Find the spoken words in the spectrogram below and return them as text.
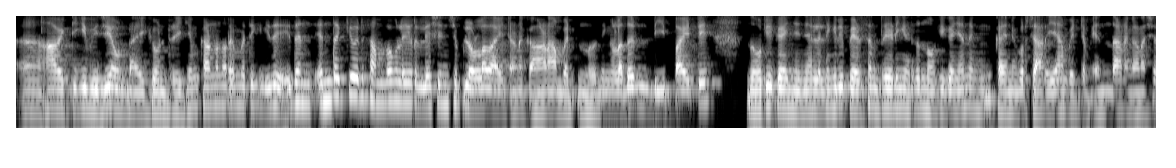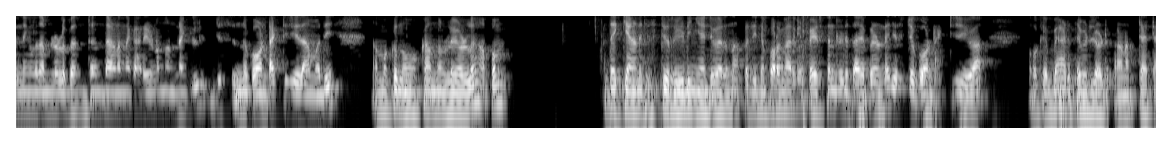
ആ വ്യക്തിക്ക് വിജയം ഉണ്ടായിക്കൊണ്ടിരിക്കും. കാരണം എന്ന് പറയുമ്പോഴത്തേക്കും ഇത് ഇത് എന്തൊക്കെയോ ഒരു സംഭവങ്ങൾ ഈ റിലേഷൻഷിപ്പിൽ ഉള്ളതായിട്ടാണ് കാണാൻ പറ്റുന്നത്. നിങ്ങളത് ഡീപ്പായിട്ട് നോക്കിക്കഴിഞ്ഞ് കഴിഞ്ഞാൽ അല്ലെങ്കിൽ ഒരു പേഴ്സൺ റീഡിംഗ് എടുത്ത് നോക്കിക്കഴിഞ്ഞാൽ നിങ്ങൾക്ക് അതിനെക്കുറിച്ച് അറിയാൻ പറ്റും. എന്താണ് കണക്ഷൻ നിങ്ങൾ തമ്മിലുള്ള ബന്ധം എന്താണെന്നൊക്കെ അറിയണമെന്നുണ്ടെങ്കിൽ ജസ്റ്റ് ഒന്ന് കോൺടാക്ട് ചെയ്താൽ മതി. നമുക്ക് നോക്കാമെന്നുള്ളേ ഉള്ളൂ. അപ്പം ഇതൊക്കെയാണ് ജസ്റ്റ് റീഡിംഗ് ആയിട്ട് വരുന്നത്. അപ്പോൾ ഇതിന് പുറമെ ആർക്കും പേഴ്സൺ താല്പര്യം താല്പര്യമുണ്ടെങ്കിൽ ജസ്റ്റ് കോൺടാക്ട് ചെയ്യുക. Okay bye. അടുത്ത വീഡിയോയിലോട്ട് കാണാം. ടാറ്റ.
